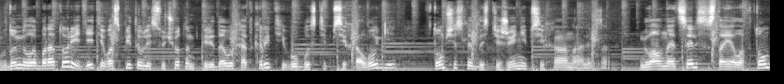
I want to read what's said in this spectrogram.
В доме лаборатории дети воспитывались с учетом передовых открытий в области психологии, в том числе достижений психоанализа. Главная цель состояла в том,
